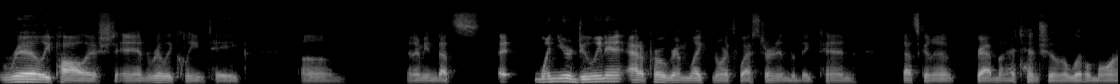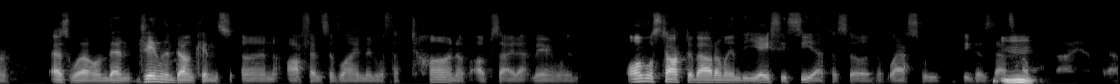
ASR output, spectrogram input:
really polished and really clean tape. Um, and I mean, that's it, when you're doing it at a program like Northwestern in the Big Ten, that's going to grab my attention a little more as well. And then Jaelyn Duncan's an offensive lineman with a ton of upside at Maryland. Almost talked about him in the ACC episode last week because that's how Mm. old I am.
